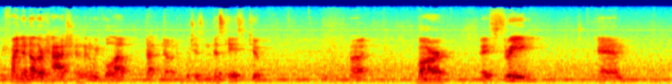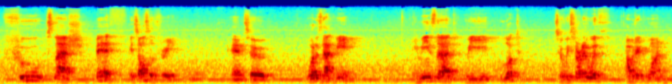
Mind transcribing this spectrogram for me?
we find another hash, and then we pull out that node, which is in this case two. Uh, bar is three, and foo slash biff is also three. And so what does that mean? It means that we looked, so we started with object one,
